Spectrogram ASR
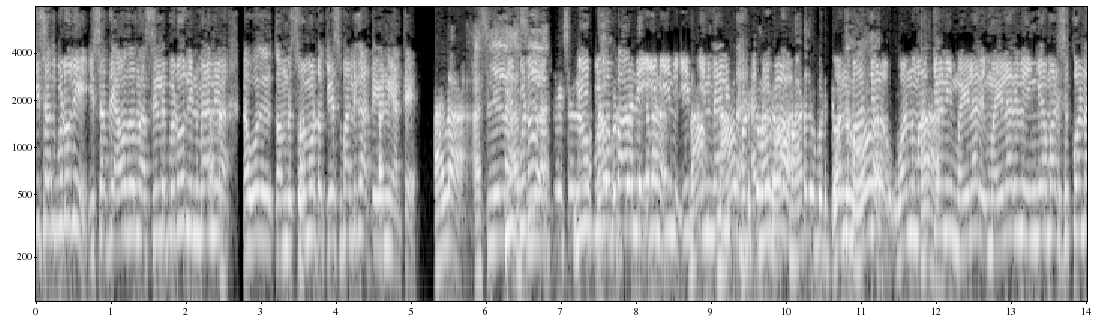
ಈ ಸದ್- ಬಿಡು ನೀ. ಈ ಸದ್ ಯಾವ್ದ್ರ ಅಶ್ಲೀಲ ಬಿಡು. ನಿನ್ ಮ್ಯಾಲ ಹೋಗಿ ಕಮ್ ಸೊಮೋಟೋ ಕೇಸ್ ಮಾಡ್ಲಿಕ್ಕೆ ಅಟ್ಟೆ ಎಣ್ಣಿ ಅಟ್ಟೆ. ಅಲ್ಲ ಅಶ್ಲೀಲ ನೀ ಬಿಡು. ಅಶ್ಲೀಲ ಅಧ್ಯಕ್ಷ ನೀ ನಾವು- ಬಿಡು ನಾವು ಬಾ, ನೀ- ಬಿಡ್ತೀವಿ ಇನ್- ಇನ್- ಇನ್- ನಾವು- ಇನ್ ಮ್ಯಾಲ್ ನಾವು ಇತ್ತ- ಬಿಡ್ತೀವಿ, ನೋಡು. ನಾವು ಮಾಡೋದು ಬಿಡ್ತೀವಿ ಒಂದ್ ಮಾತ್. ಕೇಳು ಒಂದ್ ಮಾತ್. ಕೇಳಿ ನೀ ಮೈಲಾರಿ ಮೈಲಾರಿನ ಹಿಂಗೆ ಮಾಡಿಸಿಕೊಂಡ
